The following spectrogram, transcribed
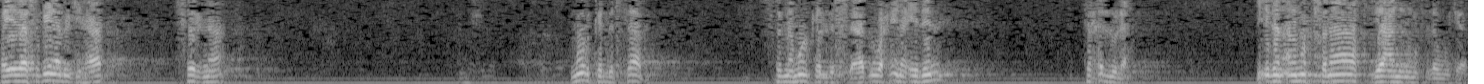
فإذا سبينا بالجهاد صرنا ملكا للسابق. صرنا ملكا للسابق وحينئذ تحل له. إذن المحصنات يعني المتزوجات.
